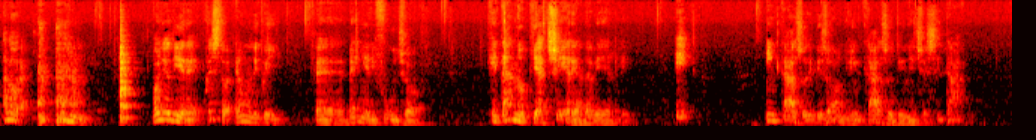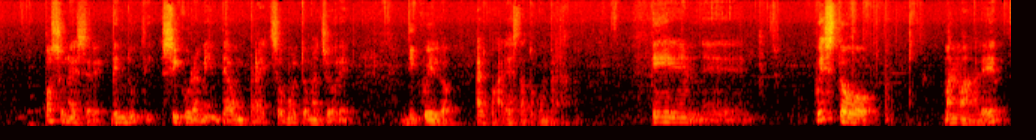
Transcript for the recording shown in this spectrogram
Allora, voglio dire, questo è uno di quei eh, beni rifugio che danno piacere ad averli e in caso di bisogno, in caso di necessità, possono essere venduti sicuramente a un prezzo molto maggiore di quello al quale è stato comprato. E eh, questo manuale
